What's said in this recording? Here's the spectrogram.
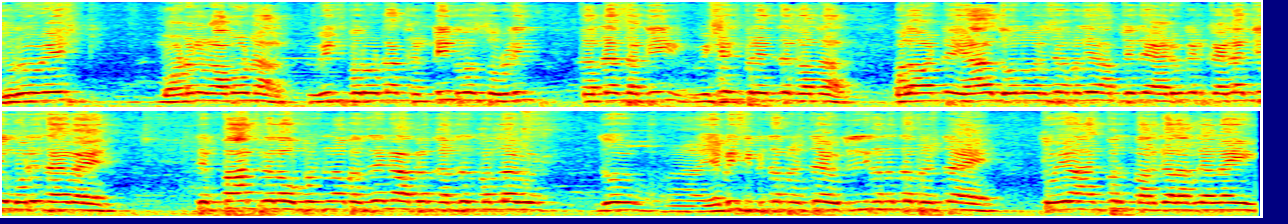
झिरो वेस्ट मॉडेल राबवणार वीज पुरवठा खंडित व सुरळीत करण्यासाठी विशेष प्रयत्न करणार. मला वाटतं ह्या दोन वर्षामध्ये आमचे जे ऍडव्होकेट कैलासजी मोरे साहेब आहेत ते पाच वेळा उपोषणा बसले का? आपल्या कर्जत मधला जो एबीसीपीचा प्रश्न आहे विद्युतीकरणाचा प्रश्न आहे तो या आजपर्यंत मार्ग लागला नाही.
